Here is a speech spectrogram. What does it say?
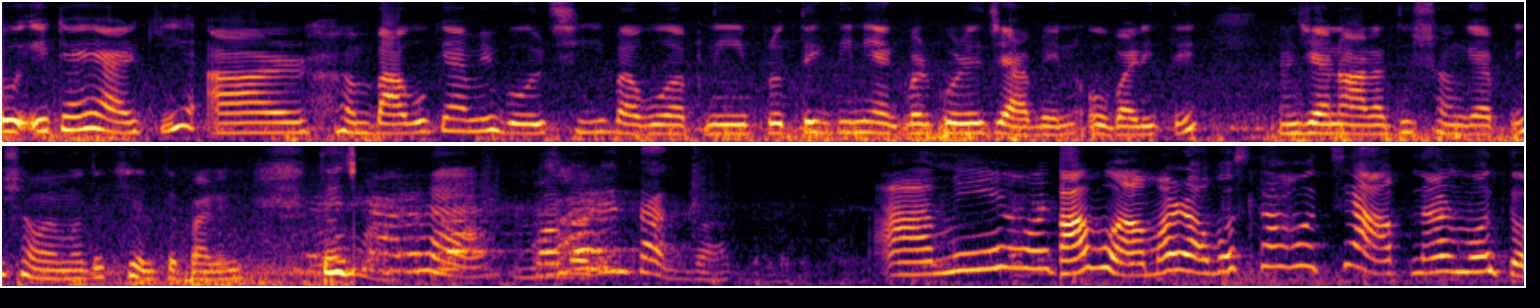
তো এটাই আর কি। আর বাবুকে আমি বলছি বাবু আপনি প্রত্যেক দিনই একবার করে যাবেন ও বাড়িতে যেন আরাধ্যের সঙ্গে আপনি সময় মতো খেলতে পারেন। তো হ্যাঁ। কতদিন থাকবা? আমি বাবু আমার অবস্থা হচ্ছে আপনার মতো।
